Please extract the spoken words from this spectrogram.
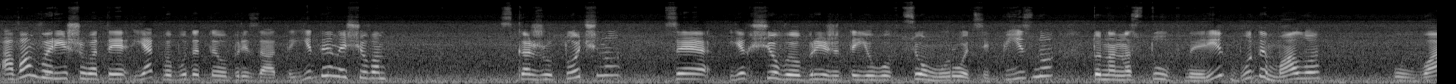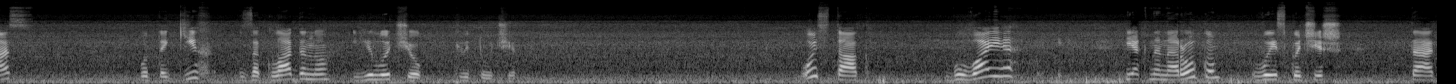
А вам вирішувати, як ви будете обрізати. Єдине, що вам скажу точно, це якщо ви обріжете його в цьому році пізно, то на наступний рік буде мало у вас отаких закладено гілочок квітучих. Ось так. буває, як ненароком вискочиш. Так,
